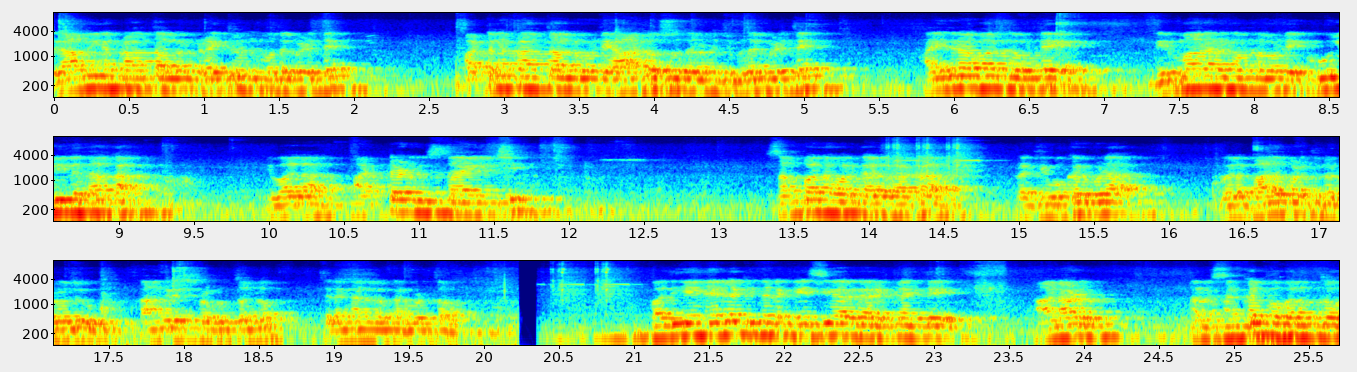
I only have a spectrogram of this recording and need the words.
గ్రామీణ ప్రాంతాల్లో రైతులను మొదలు పెడితే పట్టణ ప్రాంతాల్లో ఉండే ఆటో సోదరుల నుంచి మొదలు పెడితే హైదరాబాద్లో ఉండే నిర్మాణ రంగంలో ఉండే కూలీల దాకా ఇవాళ అట్టడుగు స్థాయి నుంచి సంపన్న వర్గాల దాకా ప్రతి ఒక్కరు కూడా ఇవాళ బాధపడుతున్న రోజు కాంగ్రెస్ ప్రభుత్వంలో తెలంగాణలో కనబడతా ఉంది. పదిహేను ఏళ్ళ కిందట కేసీఆర్ గారు ఎట్లయితే ఆనాడు తన సంకల్ప బలంతో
